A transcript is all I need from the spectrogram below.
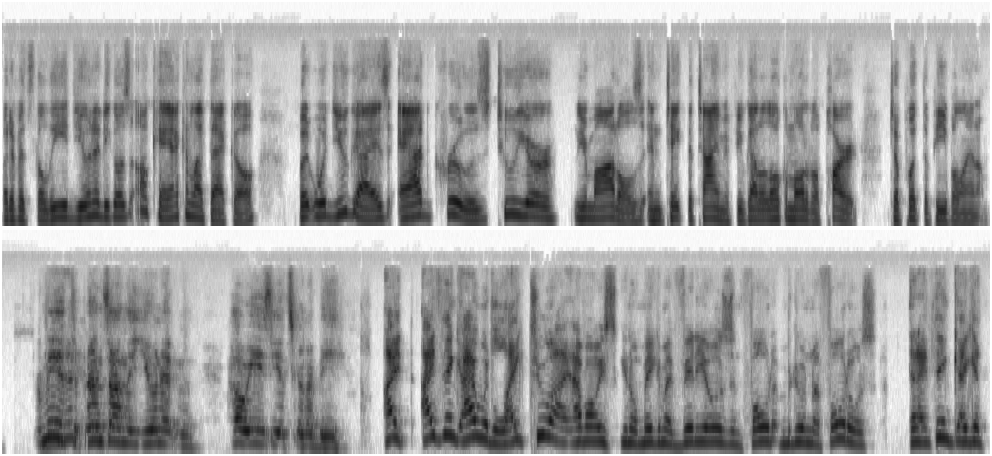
But if it's the lead unit, he goes, okay, I can let that go. But would you guys add crews to your your models and take the time if you've got a locomotive apart to put the people in them? For me, it depends on the unit and how easy it's going to be. I I think I would like to. I, I've always you know making my videos and photo doing my photos, and I think I get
